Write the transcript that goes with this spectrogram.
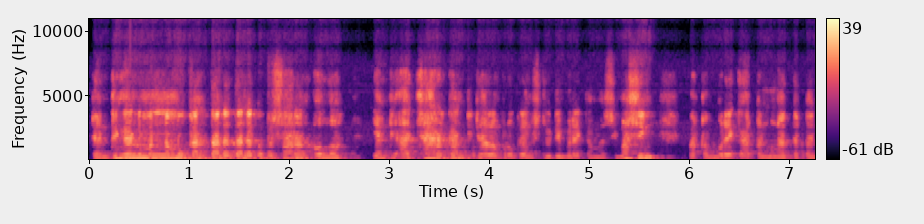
Dan dengan menemukan tanda-tanda kebesaran Allah yang diajarkan di dalam program studi mereka masing-masing, maka mereka akan mengatakan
